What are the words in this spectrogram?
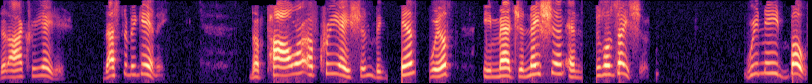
that I created. That's the beginning. The power of creation begins with imagination and visualization. We need both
